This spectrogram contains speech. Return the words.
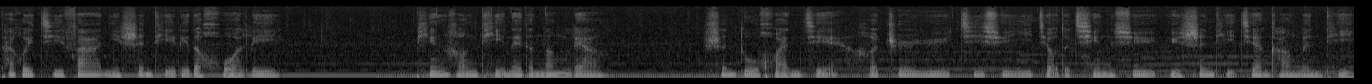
它会激发你身体里的活力，平衡体内的能量，深度缓解和治愈积蓄已久的情绪与身体健康问题。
